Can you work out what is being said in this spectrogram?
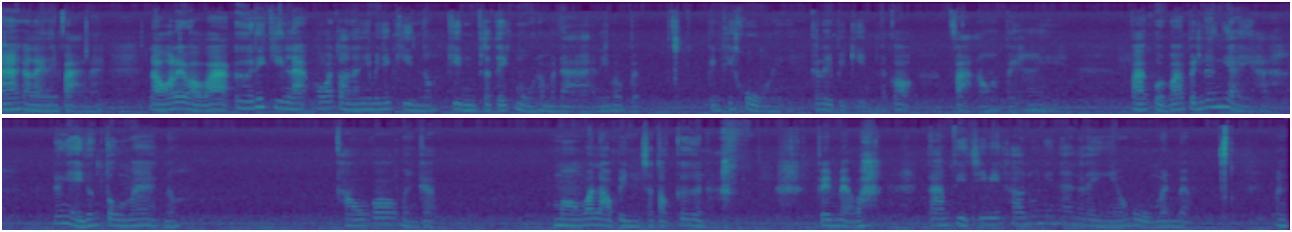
มากอะไรในปากนะ เราก็เลยบอกว่าเออได้กินละเพราะว่าตอนนั้นยังไม่ได้กินเนาะกินสเต็กหมูธรรมดาอันนี้แบบแบบเป็นที่โครงอะไรอย่างเงี้ยก็เลยไปกินแล้วก็ฝากเอาไปให้ปรากฏว่าเป็นเรื่องใหญ่ค่ะ เรื่องใหญ่เรื่องโตมากเนาะ เขาก็เหมือนกับ มองว่าเราเป็นสต็อกเกอร์นะเป็นแบบว่า ตามติดชีวิตเขานู่นนี่นั่นอะไรอย่างเงี้ยโอ้โหมันแบบมัน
